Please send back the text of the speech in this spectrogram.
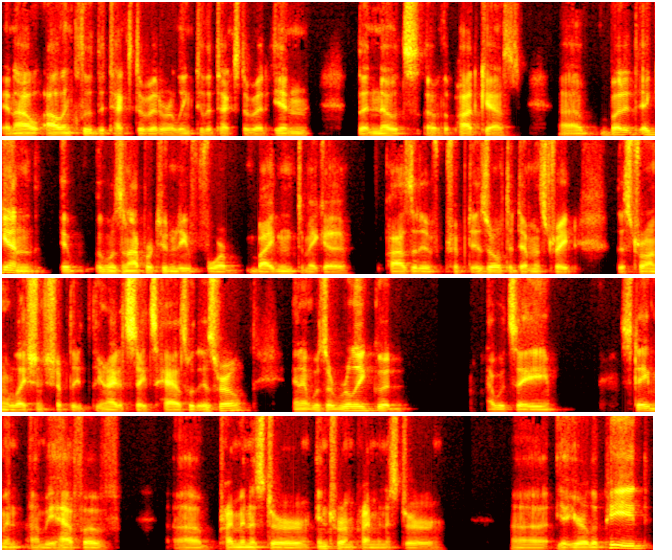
and I'll I'll include the text of it or a link to the text of it in the notes of the podcast. Uh, but it, again, it, it was an opportunity for Biden to make a positive trip to Israel to demonstrate the strong relationship that the United States has with Israel. And it was a really good, I would say, statement on behalf of uh, Prime Minister, interim Prime Minister uh, Yair Lapid,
